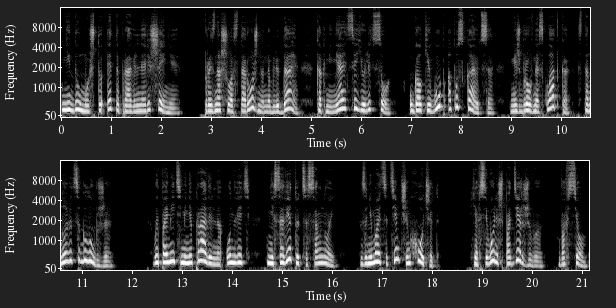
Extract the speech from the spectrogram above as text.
«Не думаю, что это правильное решение», – произношу осторожно, наблюдая, как меняется ее лицо. Уголки губ опускаются, межбровная складка становится глубже. «Вы поймите меня правильно, он ведь не советуется со мной, занимается тем, чем хочет. Я всего лишь поддерживаю во всем».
